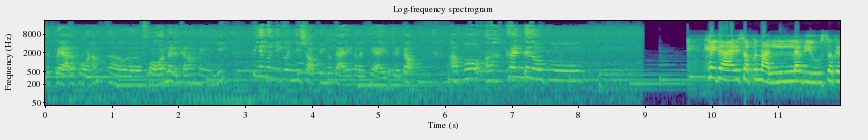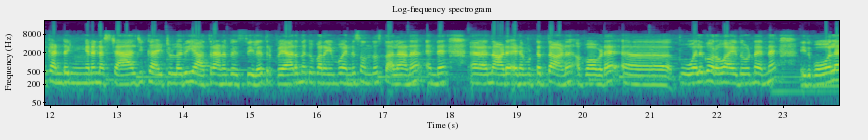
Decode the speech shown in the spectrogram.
തൃപ്പയാറ് പോണം. ഫോൺ എടുക്കണം മെയിൻലി പിന്നെ കുഞ്ഞു കുഞ്ഞു ഷോപ്പിങ്ങും കാര്യങ്ങളൊക്കെ ആയിട്ട് കേട്ടോ അപ്പോ കണ്ടു നോക്കൂ. ഹേ ഗായ്സ് അപ്പൊ നല്ല വ്യൂസ് ഒക്കെ കണ്ട് ഇങ്ങനെ നസ്റ്റാൾജിക് ആയിട്ടുള്ള ഒരു യാത്രയാണ് ബസ്സിൽ തൃപ്പയാർ എന്നൊക്കെ പറയുമ്പോൾ എന്റെ സ്വന്തം സ്ഥലമാണ്. എന്റെ നാട് ഇടമുട്ടത്താണ് അപ്പോൾ അവിടെ പോവൽ കുറവായതുകൊണ്ട് തന്നെ ഇതുപോലെ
